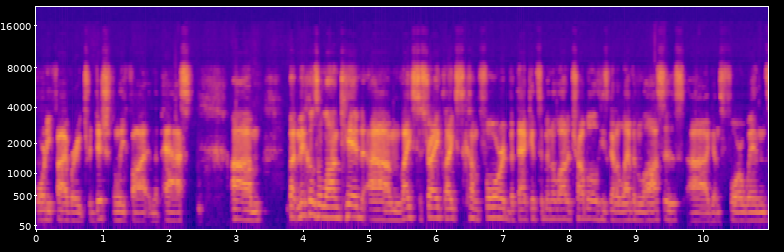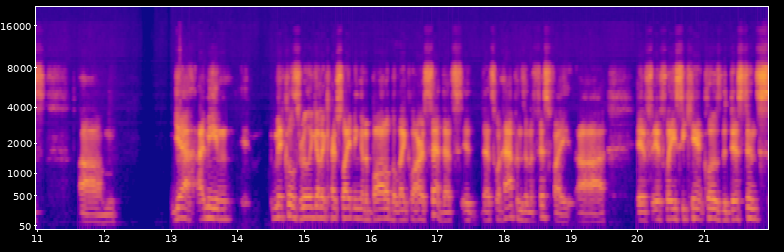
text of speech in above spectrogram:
45, where he traditionally fought in the past. Um, but Mickle's a long kid, um, likes to strike, likes to come forward, but that gets him in a lot of trouble. He's got 11 losses uh, against four wins. Um, yeah, I mean, Mickle's really got to catch lightning in a bottle, but like Lars said, that's it. That's what happens in a fist fight. Uh, if if Lacey can't close the distance,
